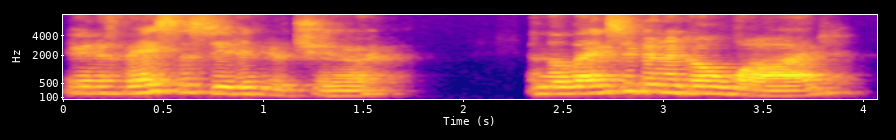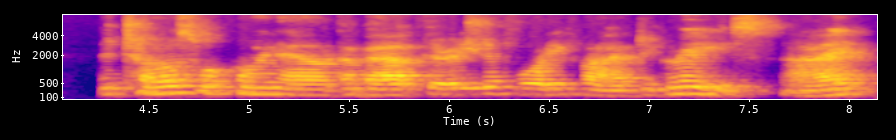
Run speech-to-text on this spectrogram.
You're gonna face the seat of your chair and the legs are gonna go wide. The toes will point out about thirty to forty-five degrees, all right?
